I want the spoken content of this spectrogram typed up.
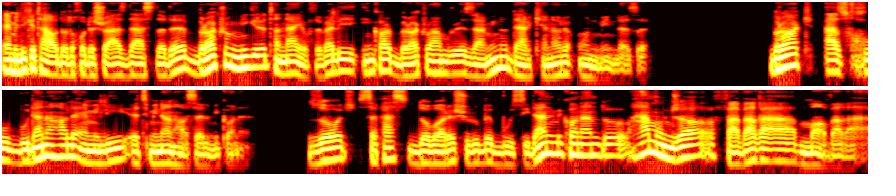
امیلی که تعادل خودش رو از دست داده براک رو می‌گیره تا نیفته ولی این کار براک رو هم روی زمین و در کنار اون میندازه. براک از خوب بودن حال امیلی اطمینان حاصل می‌کنه. زوج سپس دوباره شروع به بوسیدن می‌کنند و همونجا فوقع ما وقع.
